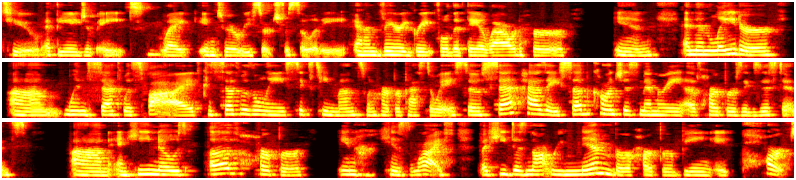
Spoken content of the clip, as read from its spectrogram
to at the age of eight, like into a research facility. And I'm very grateful that they allowed her in. And then later, um, when Seth was five, because Seth was only 16 months when Harper passed away. So Seth has a subconscious memory of Harper's existence. Um, and he knows of Harper in his life, but he does not remember Harper being a part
